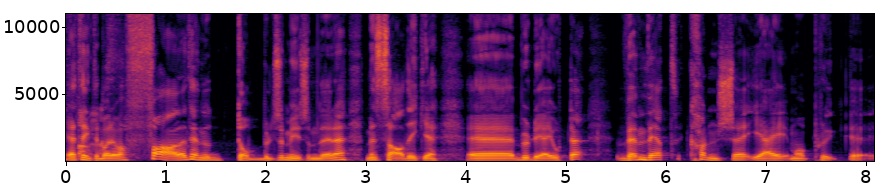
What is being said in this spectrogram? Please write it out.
jeg tenkte bare hva faen, jeg tjener jo dobbelt så mye som dere, men sa det ikke. Eh, burde jeg gjort det? Hvem vet? Kanskje jeg må, pluk eh,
